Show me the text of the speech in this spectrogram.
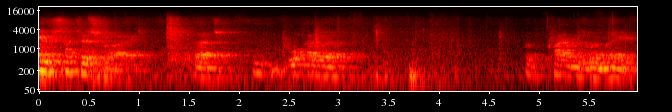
you satisfied that whatever plans were made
